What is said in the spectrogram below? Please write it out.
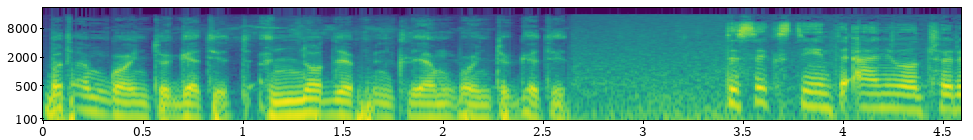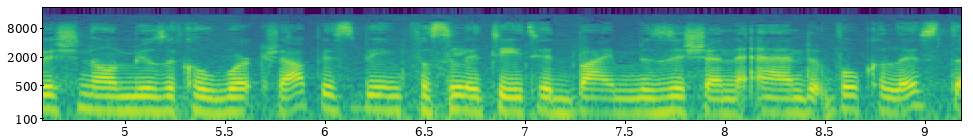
but I'm going to get it. I know definitely I'm going to get it. The 16th annual traditional musical workshop is being facilitated by musician and vocalist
